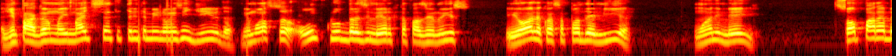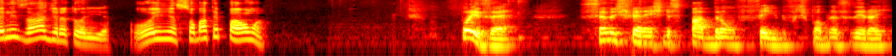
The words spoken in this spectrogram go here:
a gente pagamos aí mais de 130 milhões em dívida. Me mostra um clube brasileiro que está fazendo isso. E olha, com essa pandemia, um ano e meio. Só parabenizar a diretoria. Hoje é só bater palma. Pois é. Sendo diferente desse padrão feio do futebol brasileiro aí.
